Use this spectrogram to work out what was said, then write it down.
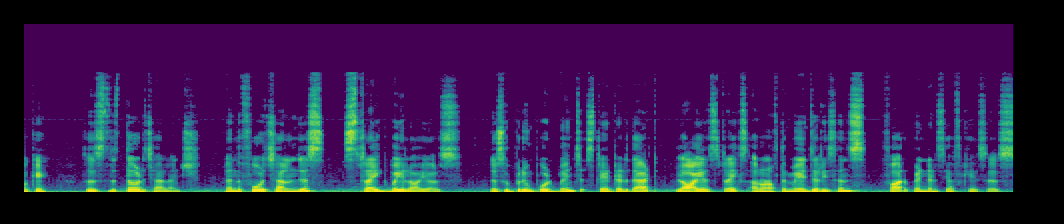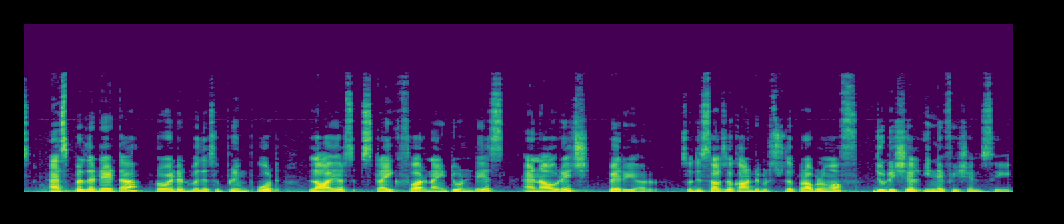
Okay, so this is the third challenge. Then the fourth challenge is strike by lawyers. The Supreme Court bench stated that lawyer strikes are one of the major reasons for pendency of cases. As per the data provided by the Supreme Court, lawyers strike for 91 days an average per year. So this also contributes to the problem of judicial inefficiency.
